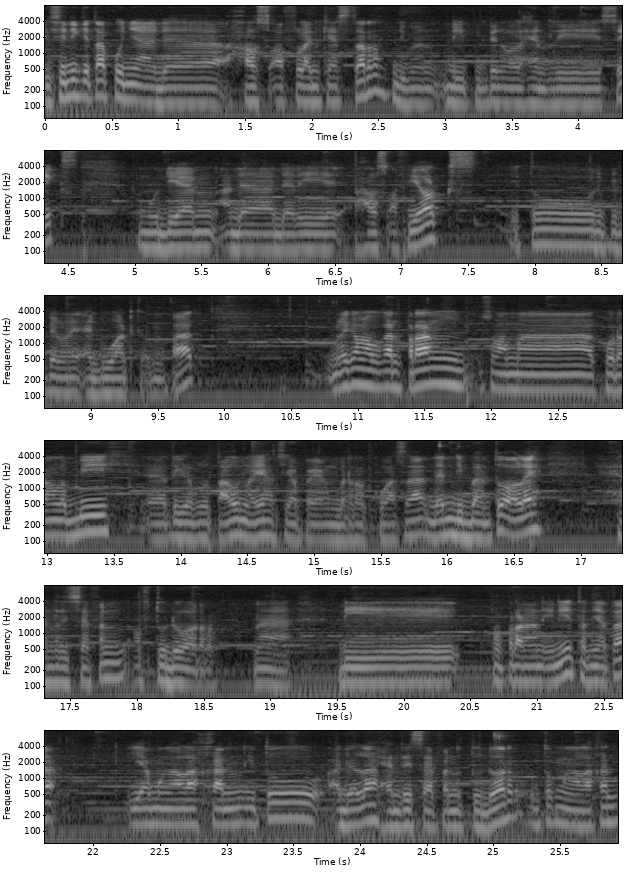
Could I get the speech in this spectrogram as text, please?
Di sini kita punya ada House of Lancaster dipimpin oleh Henry VI, kemudian ada dari House of York itu dipimpin oleh Edward keempat mereka melakukan perang selama kurang lebih eh, 30 tahun lah ya siapa yang berkuasa dan dibantu oleh Henry VII of Tudor. Nah, di peperangan ini ternyata yang mengalahkan itu adalah Henry VII of Tudor untuk mengalahkan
